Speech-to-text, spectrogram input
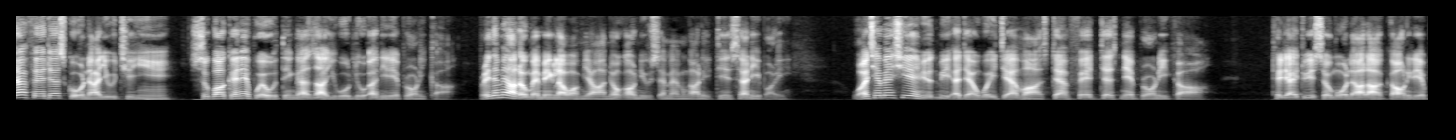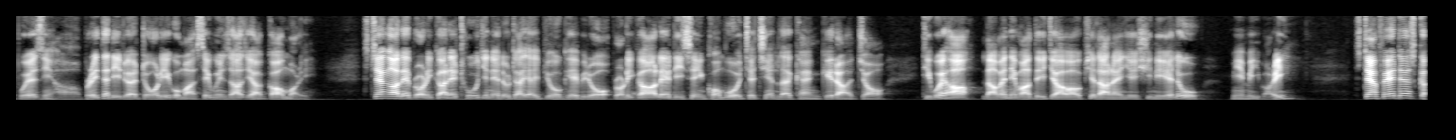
Staff Fedes ကိုအနာယူချင်ရင်စူပါဂဲနဲ့ပွဲကိုသင်ခန်းစာယူဖို့လိုအပ်နေတဲ့ Bronica ပရိသတ်များအားလုံးပဲမင်္ဂလာပါများ Knockout News MM ကနေတင်ဆက်နေပါတယ်။ One Championship ရဲ့မြို့သမီး Adam Wade ကျမ်းမှာ Staff Fedes နဲ့ Bronica ထိပ်တိုက်တွေ့ဆုံမှုအလားအလာကောင်းနေတဲ့ပွဲစဉ်ဟာပရိသတ်တွေအတွက်အတော်လေးကိုမှစိတ်ဝင်စားစရာကောင်းပါတယ်။ Stan ကလည်း Bronica နဲ့ထိုးကျင်တယ်လို့တိုက်ရိုက်ပြောခဲ့ပြီးတော့ Bronica ကလည်းဒီစိန်ခေါ်မှုကိုချက်ချင်းလက်ခံခဲ့တာကြောင့်ဒီပွဲဟာလာမယ့်နှစ်မှာတေချာပေါက်ဖြစ်လာနိုင်ရရှိနေရလို့မြင်မိပါတယ်။ Stan Fedes က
